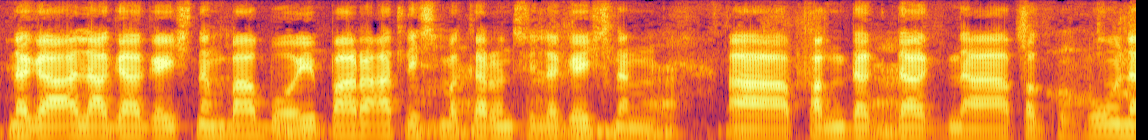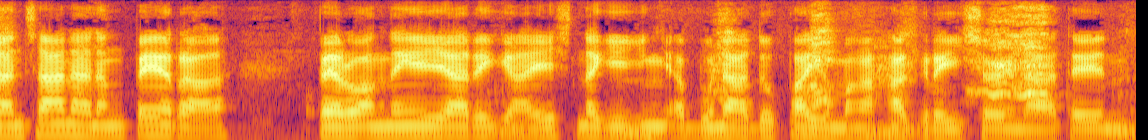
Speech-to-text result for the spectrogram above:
nag-aalaga guys ng baboy para at least magkaroon sila guys ng ah, pangdagdag na pagkukunan sana ng pera. Pero ang nangyayari guys, nagiging abunado pa yung mga hog racer natin.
